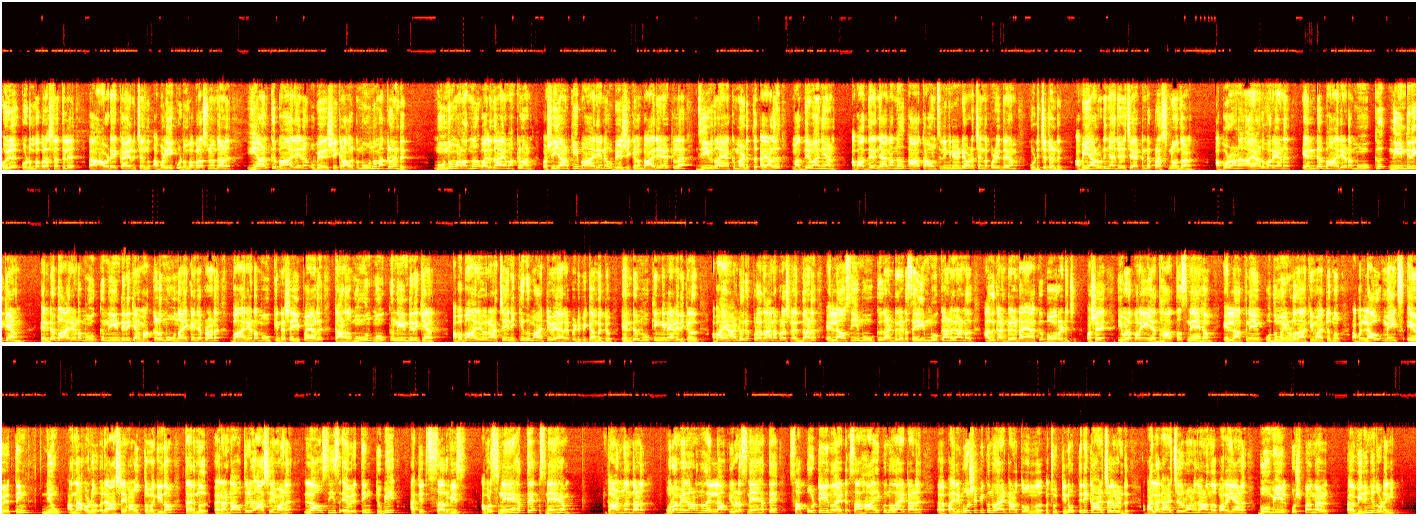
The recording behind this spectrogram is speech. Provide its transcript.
ഒരു കുടുംബ പ്രശ്നത്തിൽ അവിടെ കയറി ചെന്നു. അപ്പോൾ ഈ കുടുംബ പ്രശ്നം എന്താണ്? ഇയാൾക്ക് ഭാര്യനെ ഉപേക്ഷിക്കണം. അവർക്ക് മൂന്ന് മക്കളുണ്ട്. മൂന്നും വളർന്ന് വലുതായ മക്കളാണ്. പക്ഷെ ഇയാൾക്ക് ഈ ഭാര്യനെ ഉപേക്ഷിക്കണം. ഭാര്യയായിട്ടുള്ള ജീവിതം അയാൾക്ക് മടുത്ത്. അയാൾ മദ്യപാനിയാണ്. അപ്പൊ അദ്ദേഹം ഞാൻ അന്ന് ആ കൗൺസിലിങ്ങിന് വേണ്ടി അവിടെ ചെന്നപ്പോഴും ഇദ്ദേഹം കുടിച്ചിട്ടുണ്ട്. അപ്പൊ ഇയാളോട് ഞാൻ ചോദിച്ചു ചേട്ടന്റെ പ്രശ്നം എന്താണ്? അപ്പോഴാണ് അയാൾ പറയാണ് എന്റെ ഭാര്യയുടെ മൂക്ക് നീണ്ടിരിക്കുകയാണെന്ന്. എന്റെ ഭാര്യയുടെ മൂക്ക് നീണ്ടിരിക്കുകയാണ്. മക്കൾ മൂന്നായി കഴിഞ്ഞപ്പോഴാണ് ഭാര്യയുടെ മൂക്കിന്റെ ഷേപ്പ് അയാൾ കാണുന്നത്. മൂ മൂക്ക് നീണ്ടിരിക്കുകയാണ്. അപ്പൊ ഭാര്യ പറഞ്ഞു അച്ഛൻ എനിക്കിത് മാറ്റി വേറെ പിടിപ്പിക്കാൻ പറ്റുമോ എന്റെ മൂക്ക് ഇങ്ങനെയാണ് ഇരിക്കണത്. അപ്പൊ അയാളുടെ ഒരു പ്രധാന പ്രശ്നം എന്താണ്? എല്ലാ ഈ മൂക്ക് കണ്ടു കണ്ട് സെയിം മൂക്കാണ് കാണുന്നത്. അത് കണ്ടു കണ്ട് അയാൾക്ക് ബോറടിച്ച്. പക്ഷേ ഇവിടെ പറയും യഥാർത്ഥ സ്നേഹം എല്ലാത്തിനെയും പുതുമയുള്ളതാക്കി മാറ്റുന്നു. അപ്പൊ ലവ് മേക്സ് എവറിത്തിങ് ന്യൂ എന്ന ഉള്ള ഒരു ആശയമാണ് ഉത്തമഗീതം തരുന്നത്. രണ്ടാമത്തെ ഒരു ആശയമാണ് love sees everything to be at it service അപ്പോൾ സ്നേഹത്തെ സ്നേഹം കാണുന്നത് എന്താണ്? പുറമേ കാണുന്നതെല്ലാം ഇവിടെ സ്നേഹത്തെ സപ്പോർട്ട് ചെയ്യുന്നതായിട്ട് സഹായിക്കുന്നതായിട്ടാണ് പരിപോഷിപ്പിക്കുന്നതായിട്ടാണ് തോന്നുന്നത്. അപ്പൊ ചുറ്റിന് ഒത്തിരി കാഴ്ചകളുണ്ട്. പല കാഴ്ചകളുമാണ് കാണുന്നത്. പറയുകയാണ് ഭൂമിയിൽ പുഷ്പങ്ങൾ വിരിഞ്ഞു തുടങ്ങി.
